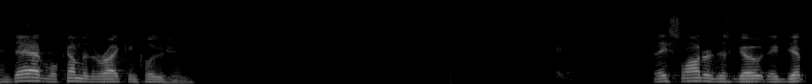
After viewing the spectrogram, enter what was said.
And dad will come to the right conclusion. They slaughter this goat, they dip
